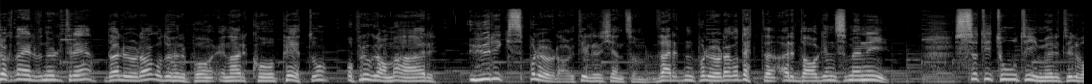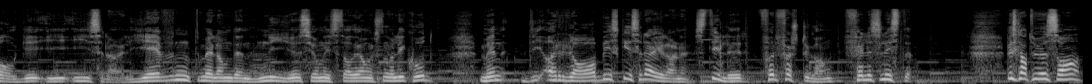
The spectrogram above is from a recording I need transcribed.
Klokken er 11.03, det er lørdag, og du hører på NRK P2. Og programmet er Urix på lørdag, tidligere kjent som Verden på lørdag, og dette er dagens meny. 72 timer til valget i Israel, jevnt mellom den nye sionistalliansen og Likud. Men de arabiske israelerne stiller for første gang fellesliste. Vi skal til USA.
